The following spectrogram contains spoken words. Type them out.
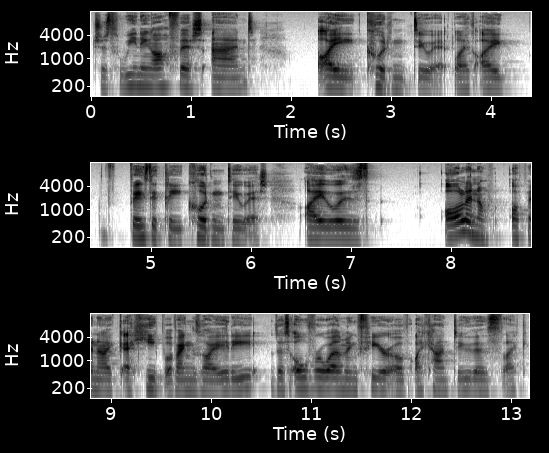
just weaning off it, and I couldn't do it. Like I basically couldn't do it. I was all in up, up in like a heap of anxiety, this overwhelming fear of I can't do this, like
